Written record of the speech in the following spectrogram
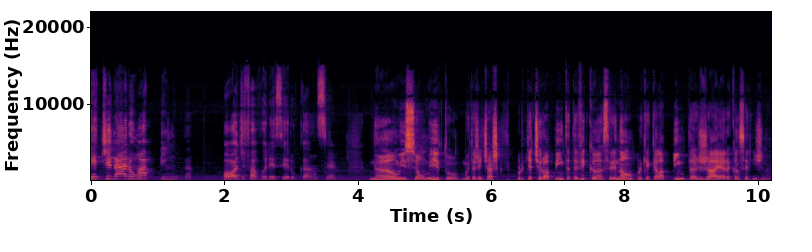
Retirar uma pinta pode favorecer o câncer? Não, isso é um mito. Muita gente acha que porque tirou a pinta teve câncer. E não, porque aquela pinta já era cancerígena.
